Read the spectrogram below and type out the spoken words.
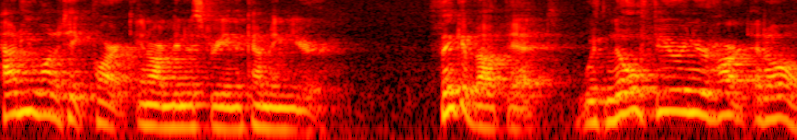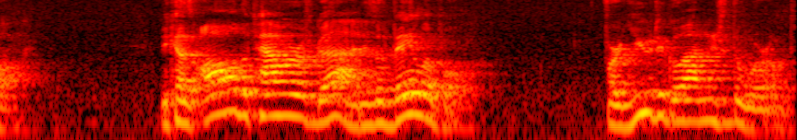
How do you want to take part in our ministry in the coming year? Think about that with no fear in your heart at all. Because all the power of God is available for you to go out into the world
